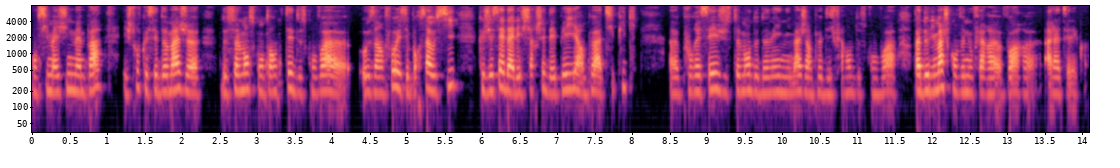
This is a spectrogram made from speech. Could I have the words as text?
ne s'imagine même pas. Et je trouve que c'est dommage euh, de seulement se contenter de ce qu'on voit aux infos. Et c'est pour ça aussi que j'essaie d'aller chercher des pays un peu atypiques pour essayer justement de donner une image un peu différente de ce qu'on voit, enfin de l'image qu'on veut nous faire euh, voir euh, à la télé. Quoi.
